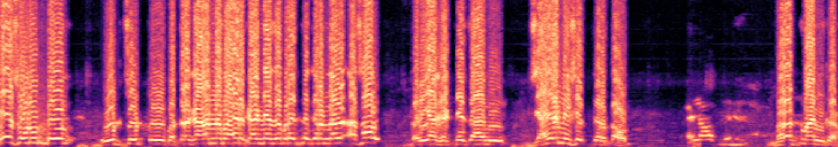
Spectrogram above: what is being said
हे सोडून देऊन उठसूट पत्रकारांना बाहेर काढण्याचा प्रयत्न करणार असाल तर या घटनेचा आम्ही जाहीर निषेध करत आहोत. भरत मानकर.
